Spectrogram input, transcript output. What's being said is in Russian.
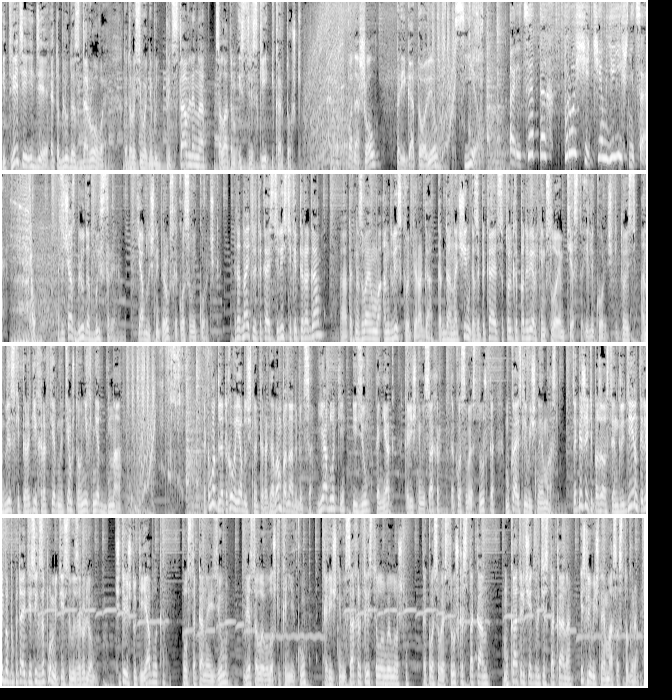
И третья идея – это блюдо здоровое, которое сегодня будет представлено салатом из трески и картошки. Подошел, приготовил, съел. О рецептах проще, чем яичница. А сейчас блюдо быстрое. Яблочный пирог с кокосовой корочкой. Это, знаете ли, такая стилистика пирога, а, так называемого английского пирога, когда начинка запекается только под верхним слоем теста или корочки. То есть английские пироги характерны тем, что у них нет дна. Так вот, для такого яблочного пирога вам понадобятся яблоки, изюм, коньяк, коричневый сахар, кокосовая стружка, мука и сливочное масло. Запишите, пожалуйста, ингредиенты, либо попытайтесь их запомнить, если вы за рулем. 4 штуки яблока, полстакана изюма, 2 столовые ложки коньяку, коричневый сахар 3 столовые ложки, кокосовая стружка стакан, мука 3 четверти стакана и сливочное масло 100 грамм.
